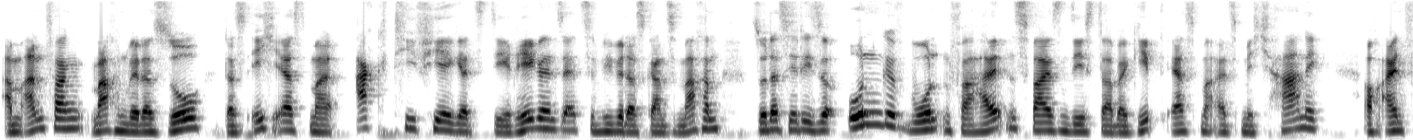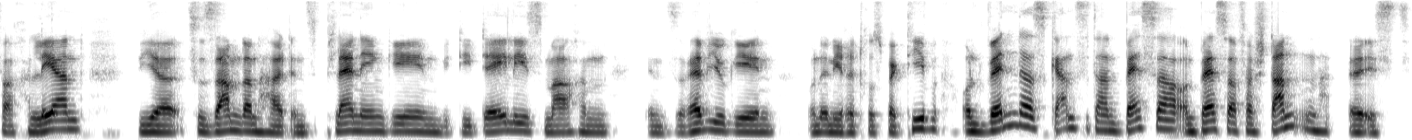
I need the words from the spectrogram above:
am Anfang machen wir das so, dass ich erstmal aktiv hier jetzt die Regeln setze, wie wir das Ganze machen, so dass ihr diese ungewohnten Verhaltensweisen, die es dabei gibt, erstmal als Mechanik auch einfach lernt, wir zusammen dann halt ins Planning gehen, die Dailies machen, ins Review gehen und in die Retrospektiven. Und wenn das Ganze dann besser und besser verstanden äh, ist,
